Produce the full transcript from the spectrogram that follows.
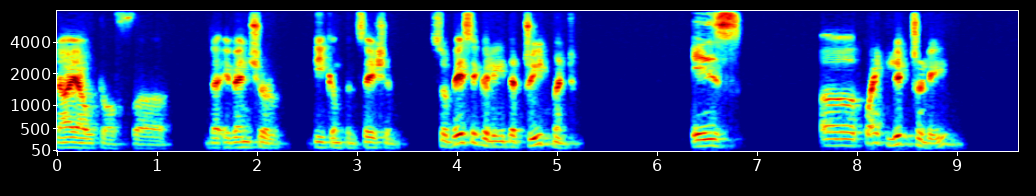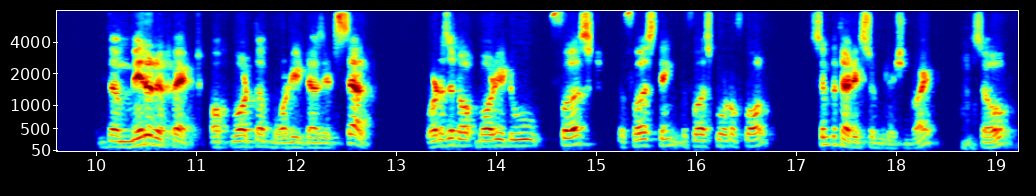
die out of uh, the eventual decompensation. So basically the treatment is uh, quite literally the mirror effect of what the body does itself. What does the body do first? The first thing the first protocol sympathetic stimulation right? So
